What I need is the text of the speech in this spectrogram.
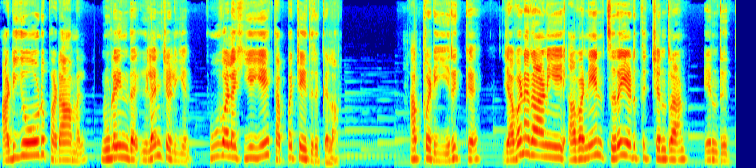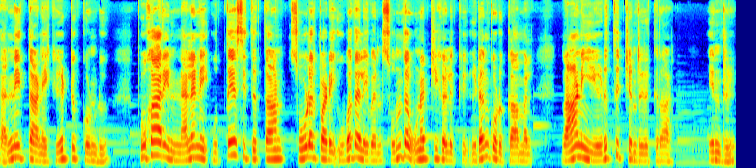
அடியோடு படாமல் நுழைந்த இளஞ்செழியன் பூவழகியையே தப்பச் செய்திருக்கலாம். அப்படி இருக்க யவனராணியை அவனேன் சிறை எடுத்துச் சென்றான் என்று தன்னைத்தானே கேட்டுக்கொண்டு புகாரின் நலனை உத்தேசித்துத்தான் சோழற்படை உபதலைவன் சொந்த உணர்ச்சிகளுக்கு இடங்கொடுக்காமல் ராணியை எடுத்துச் சென்றிருக்கிறான் என்று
